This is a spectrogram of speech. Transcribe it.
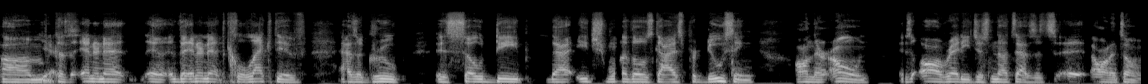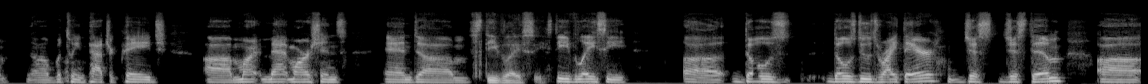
um, Yes. because the internet, uh, the internet collective as a group is so deep that each one of those guys producing on their own is already just nuts as it's uh, on its own. Uh, between Patrick Paige, uh, Mar- Matt Martians, and um, Steve Lacy. Steve Lacy, uh, those those dudes right there, just just them, uh,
